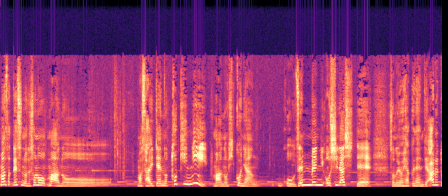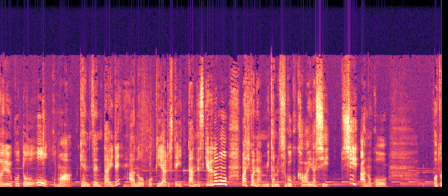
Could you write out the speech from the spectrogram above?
まあ、ですのでその、まああのまあ、祭典の時に、まあ、あのひこにゃんを前面に押し出してその400年であるということを、まあ、県全体で、うん。あのこう PR していったんですけれども、まあ、ひこにゃん見た目すごく可愛らしいしあのこう訪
